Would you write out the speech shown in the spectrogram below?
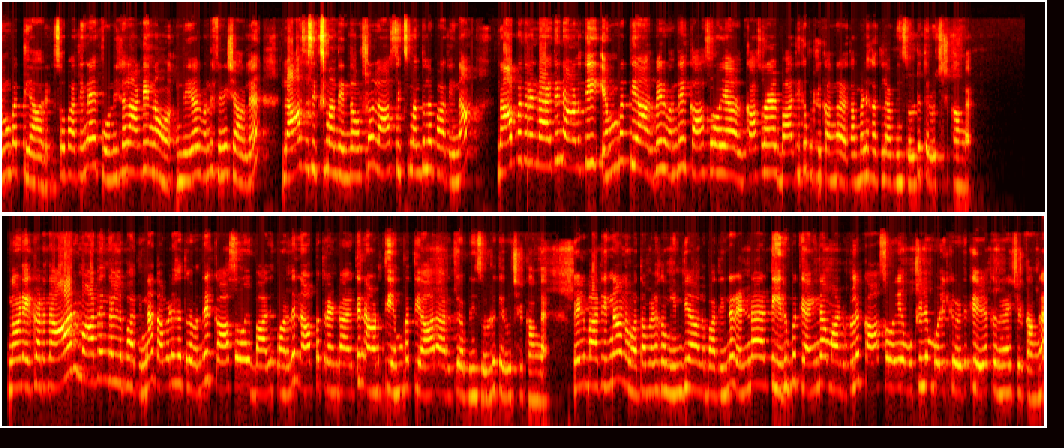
எண்பத்தி ஆறு. ஸோ பாத்தீங்கன்னா இப்போ நிகழாண்டின் இந்த இயர் வந்து ஃபினிஷ் ஆகல. லாஸ்ட் சிக்ஸ் மந்த் இந்த வருஷம் லாஸ்ட் சிக்ஸ் மந்த்ல பாத்தீங்கன்னா நாற்பத்தி ரெண்டாயிரத்தி நானூத்தி எண்பத்தி ஆறு பேர் வந்து காசநோயால் காசநோயால் பாதிக்கப்பட்டிருக்காங்க தமிழகத்துல அப்படின்னு சொல்லிட்டு தெரிவிச்சிருக்காங்க. நான் கடந்த ஆறு மாதங்கள்ல பாத்தீங்கன்னா தமிழகத்துல வந்து காசநோய் பாதிப்பானது நாற்பத்தி ரெண்டாயிரத்தி நானூத்தி எண்பத்தி ஆறா இருக்கு அப்படின்னு சொல்லிட்டு தெரிவிச்சிருக்காங்க. மேலும் பாத்தீங்கன்னா நம்ம தமிழகம் இந்தியாவில் பாத்தீங்கன்னா ரெண்டாயிரத்தி இருபத்தி ஐந்தாம் ஆண்டுக்குள்ள காசநோயை முற்றிலும் ஒழிக்கிறதுக்கு இலக்கு நினைச்சிருக்காங்க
